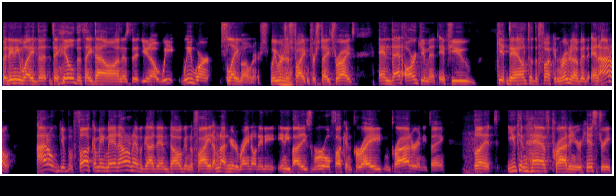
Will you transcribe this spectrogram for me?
but anyway, the the hill that they die on is that you know we we weren't slave owners. We were mm-hmm. just fighting for states' rights. And that argument, if you get down to the fucking root of it, and I don't I don't give a fuck. I mean, man, I don't have a goddamn dog in the fight. I'm not here to rain on any anybody's rural fucking parade and pride or anything. But you can have pride in your history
